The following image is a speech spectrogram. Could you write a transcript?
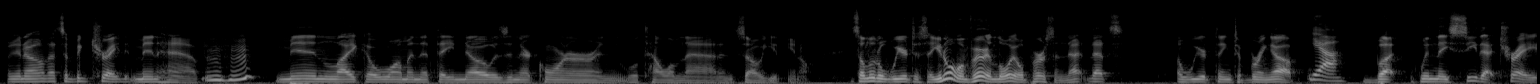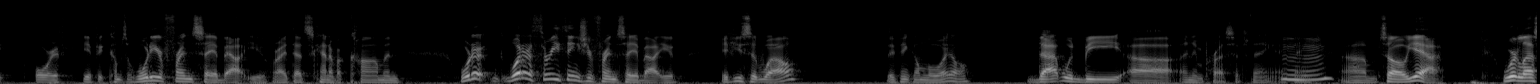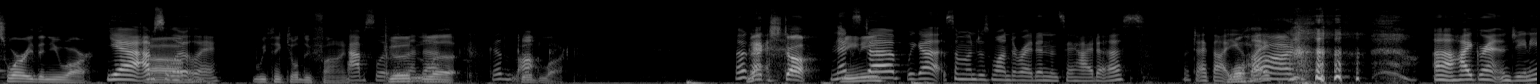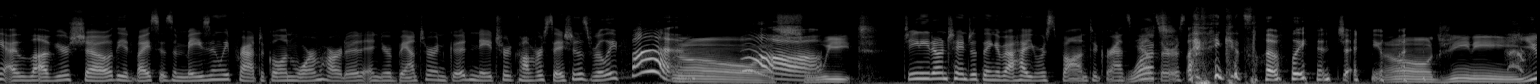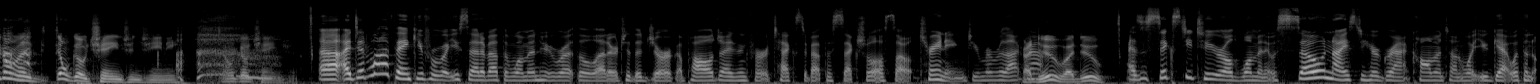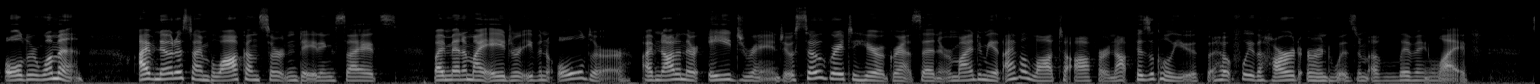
You know, that's a big trait that men have. Mm-hmm. Men like a woman that they know is in their corner and will tell them that. And so, you, you know, it's a little weird to say, you know, I'm a very loyal person. That That's a weird thing to bring up. yeah But when they see that trait, or if, if it comes, what do your friends say about you, right? That's kind of a common. What are what are three things your friends say about you? If you said, well, they think I'm loyal, that would be uh, an impressive thing, I think. Um, so yeah, we're less worried than you are. yeah absolutely We think you'll do fine. Absolutely, Good Linda. luck. good luck Good luck. Okay Next up, Next Jeannie. up we got someone just wanted to write in and say hi to us which i thought Well, you'd like hi. Uh, hi, Grant and Jeannie. I love your show. The advice is amazingly practical and warm hearted, and your banter and good natured conversation is really fun. oh, Aw. sweet. Jeannie, don't change a thing about how you respond to Grant's What? answers. I think it's lovely and genuine. Oh, Jeannie, you don't don't go changing, Jeannie. Don't go changing. Uh, I did want to thank you for what you said about the woman who wrote the letter to the jerk apologizing for her text about the sexual assault training. Do you remember that? I do, I do. As a 62 year old woman, it was so nice to hear Grant comment on what you get with an older woman. I've noticed I'm blocked on certain dating sites by men of my age or even older. I'm not in their age range. It was so great to hear what Grant said, and it reminded me that I have a lot to offer not physical youth, but hopefully the hard earned wisdom of living life.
